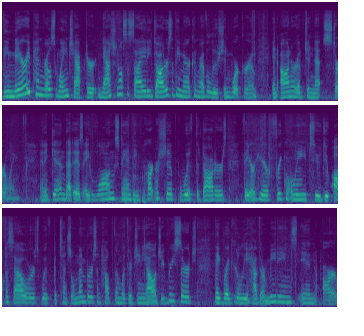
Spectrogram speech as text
the Mary Penrose Wayne Chapter National Society Daughters of the American Revolution Workroom in honor of Jeanette Sterling. And again, that is a long-standing partnership with the daughters. They are here frequently to do office hours with potential members and help them with their genealogy research. They regularly have their meetings in our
